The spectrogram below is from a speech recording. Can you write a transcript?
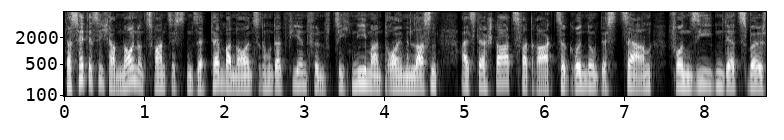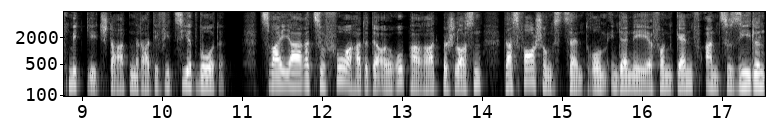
Das hätte sich am 29. September 1954 niemand träumen lassen, als der Staatsvertrag zur Gründung des CERN von sieben der zwölf Mitgliedstaaten ratifiziert wurde. Zwei Jahre zuvor hatte der Europarat beschlossen, das Forschungszentrum in der Nähe von Genf anzusiedeln,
